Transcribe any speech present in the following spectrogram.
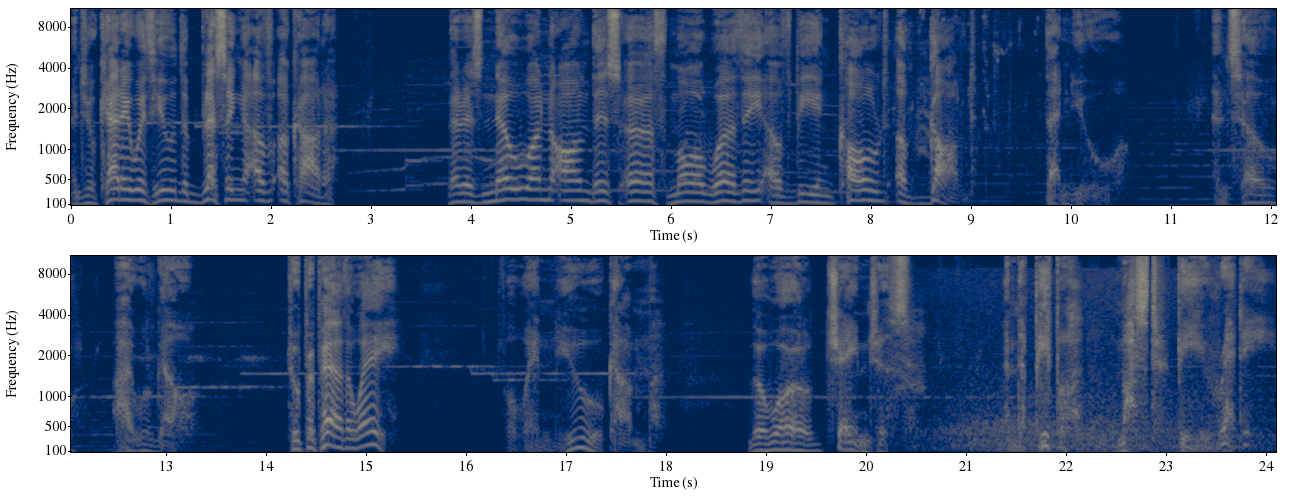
and you carry with you the blessing of Akara. There is no one on this earth more worthy of being called a god than you. And so I will go to prepare the way. For when you come, the world changes, and the people must be ready.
